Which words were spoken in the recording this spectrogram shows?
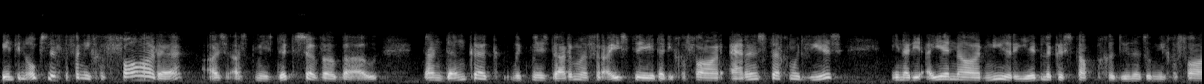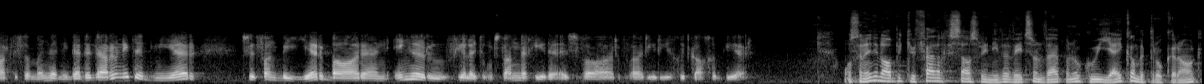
En ten opsigte van die gevare as as mens dit sou wou behou dan dink ek moet mens daarmee vereiste hê dat die gevaar ernstig moet wees en dat die eienaar nie redelike stap gedoen het om die gevaar te verminder nie. Dat dit daarom net 'n meer soort van beheerbare en enger hoeveelheid omstandighede is waar waar hierdie goed kan gebeur. Ons gaan net nou 'n bietjie verder gesels oor die nuwe wetsontwerp en ook hoe jy kan betrokke raak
